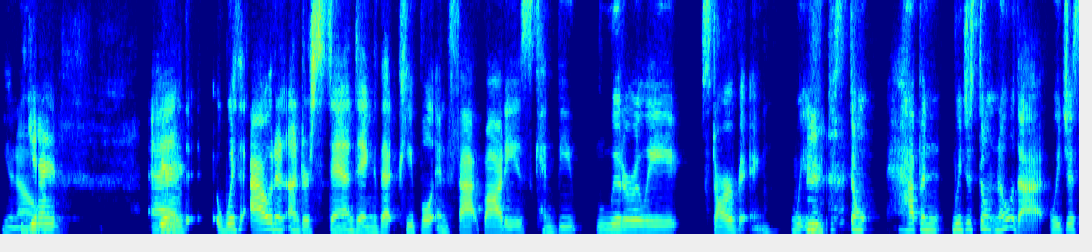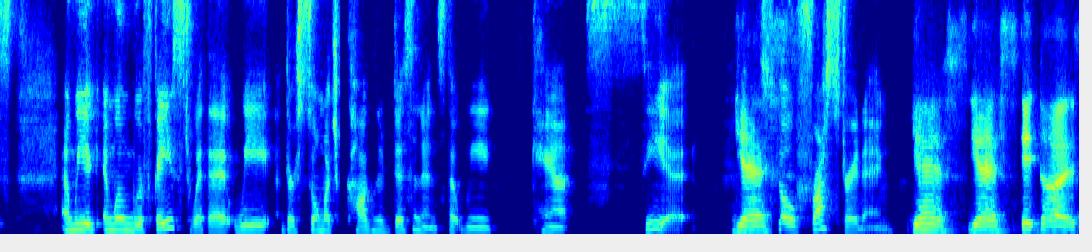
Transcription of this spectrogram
you know? Yes. And yes. without an understanding that people in fat bodies can be literally starving we mm. just don't happen we just don't know that. We just and we and when we're faced with it we there's so much cognitive dissonance that we can't see it. Yes it's so frustrating. Yes yes it does.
